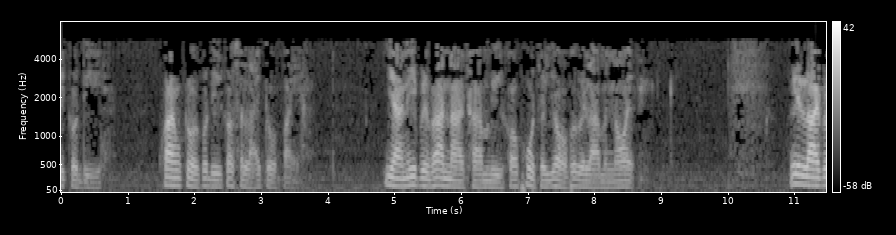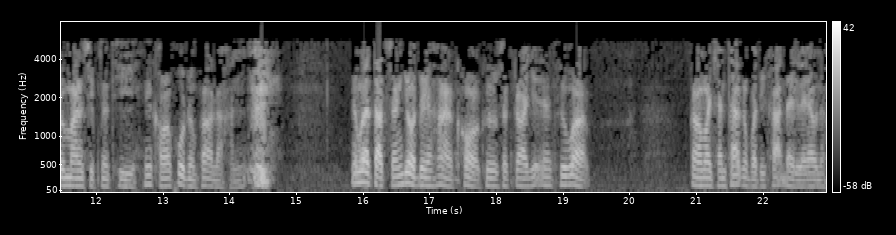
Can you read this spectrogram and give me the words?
ศก็ดี ความโกรธก็ดีก็สลายตัวไป อย่างนี้เป็นพระนาคามีขอพูดจะย่อเพราะเวลามันน้อยนี่ลายประมาณสิบนาที นี่ขอพูดถึงพระอรหันต์เมื่อตัดสังโยชน์ได้ห้าข้อคือสกายะคือว่ากามาชันทากับปฏิฆะได้แล้วนะ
